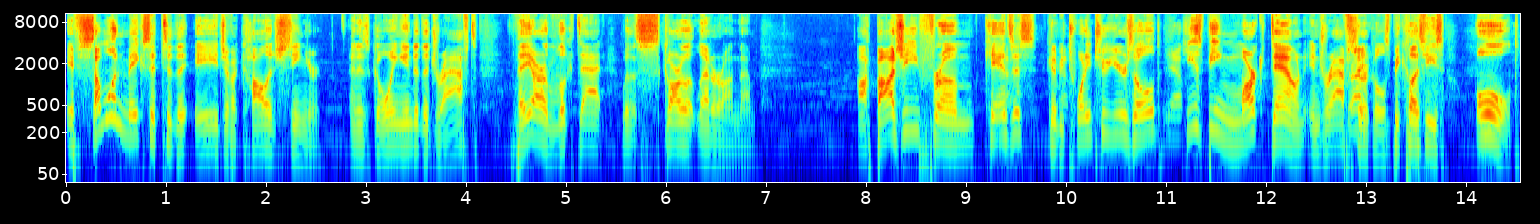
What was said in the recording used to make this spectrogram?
If someone makes it to the age of a college senior and is going into the draft, they are looked at with a scarlet letter on them. Agbaji from Kansas, going to be 22 years old. He's being marked down in draft Right. circles because he's old.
